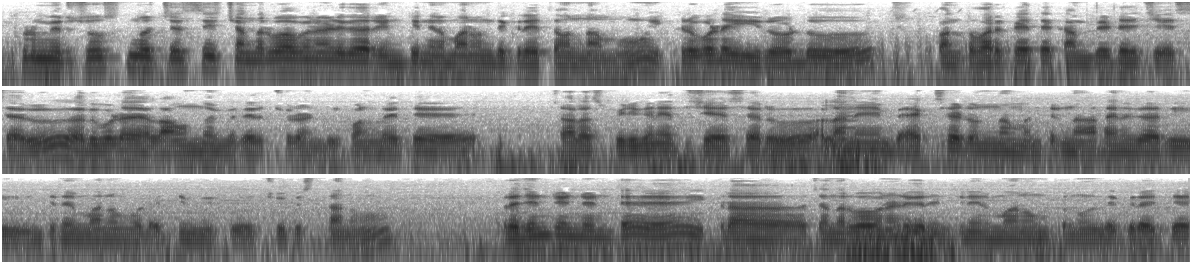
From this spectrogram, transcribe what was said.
ఇప్పుడు మీరు చూస్తుంది వచ్చేసి చంద్రబాబు నాయుడు గారి ఇంటి నిర్మాణం దగ్గర అయితే ఉన్నాము. ఇక్కడ కూడా ఈ రోడ్డు కొంతవరకు అయితే కంప్లీట్ అయితే చేశారు. అది కూడా ఎలా ఉందో మీరు చూడండి. పనులు అయితే చాలా స్పీడ్గానే అయితే చేశారు. అలానే బ్యాక్ సైడ్ ఉన్న మంత్రి నారాయణ గారి ఇంటి నిర్మాణం కూడా అయితే మీకు చూపిస్తాను. ప్రజెంట్ ఏంటంటే ఇక్కడ చంద్రబాబు నాయుడు గారి ఇంటి నిర్మాణం పనుల దగ్గర అయితే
